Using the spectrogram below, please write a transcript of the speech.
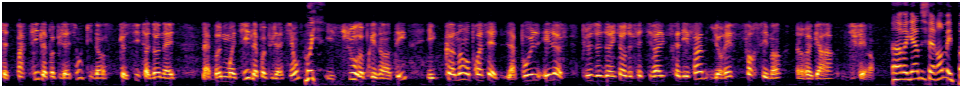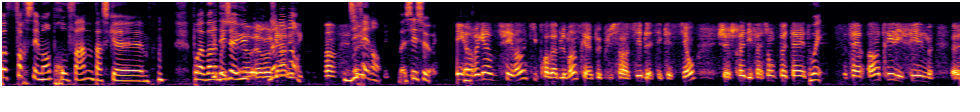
cette partie de la population, qui dans ce cas-ci, ça donne à être la bonne moitié de la population, est sous-représentée. Et comment on procède? La poule et l'œuf plus de directeurs de festivals qui seraient des femmes, il y aurait forcément un regard différent. Un regard différent, mais pas forcément pro-femme, parce que pour avoir déjà eu... Un, regard non, non, non. différent, c'est sûr. Et un regard différent qui probablement serait un peu plus sensible à ces questions, chercherait des façons peut-être oui faire entrer les films euh,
